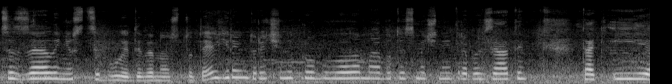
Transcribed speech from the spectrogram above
Це зеленю, з цибули 99 гривень. До речі, не пробувала, має бути смачний, треба взяти. Так, і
